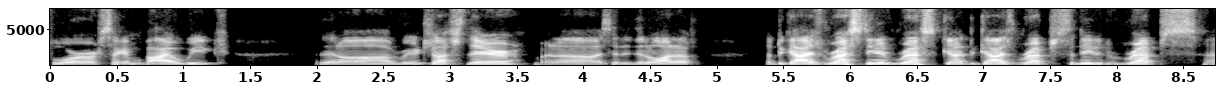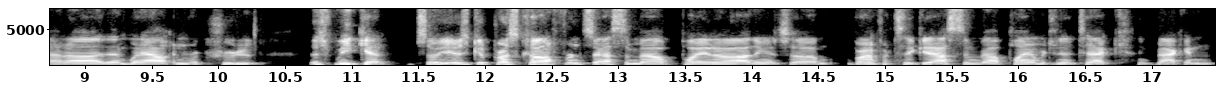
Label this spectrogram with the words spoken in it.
for our second bye week. And then uh, readjust there. And uh, I said they did a lot of let the guys rest needed rest, got the guys reps that needed reps, and uh, then went out and recruited this weekend. So yeah, it was a good press conference. Asked him about playing. Uh, I think it's um, Brian Fonseca asked him about playing Virginia Tech back in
